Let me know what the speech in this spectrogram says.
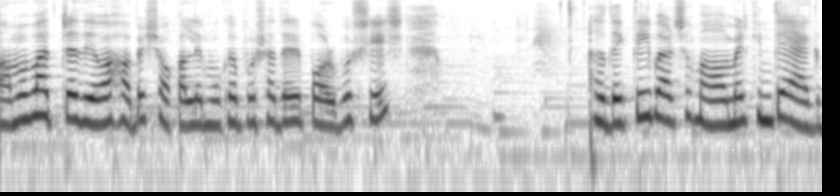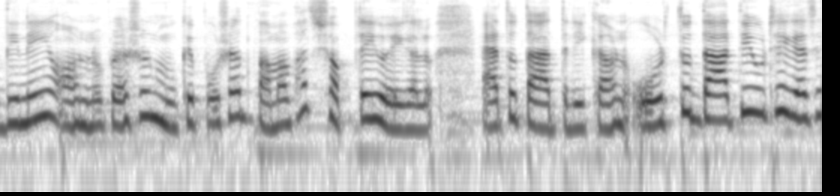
মামা ভাতটা দেওয়া হবে। সকালে মুখে প্রসাদের পর্ব শেষ। তো দেখতেই পারছ মামামের কিন্তু একদিনেই অন্নপ্রাশন, মুখে প্রসাদ, মামা ভাত সবটাই হয়ে গেল। এত তাড়াতাড়ি, কারণ ওর তো দাঁতই উঠে গেছে,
